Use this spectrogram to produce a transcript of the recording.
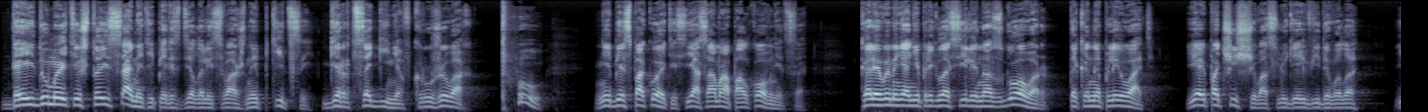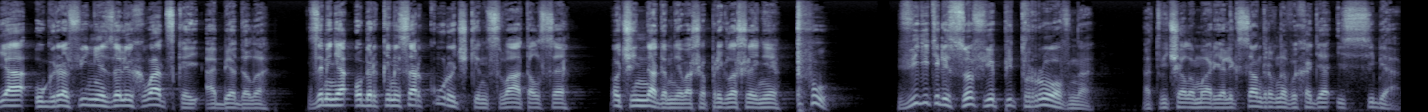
да и думаете, что и сами теперь сделались важной птицей, герцогиня в кружевах. Тьфу! Не беспокойтесь, я сама полковница. Коли вы меня не пригласили на сговор, так и наплевать. Я и почище вас людей видывала. Я у графини Залихватской обедала. За меня оберкомиссар Курочкин сватался. Очень надо мне ваше приглашение. Тьфу! Видите ли, Софья Петровна, отвечала Марья Александровна, выходя из себя.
